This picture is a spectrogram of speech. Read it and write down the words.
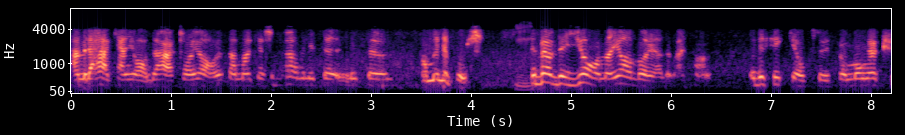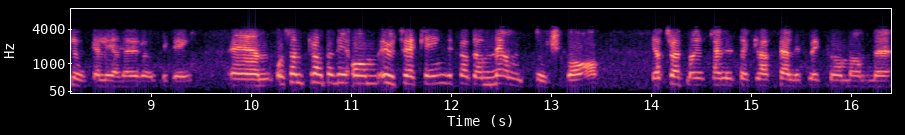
ja men det här kan jag, det här tar jag. Utan man kanske behöver lite, lite ja men en push. Mm. Det behövde jag när jag började i varje fall. Och det fick jag också från många kloka ledare runt omkring. Um, och sen pratar vi om utveckling, vi pratar om mentorskap. Jag tror att man kan utvecklas väldigt mycket om man eh,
